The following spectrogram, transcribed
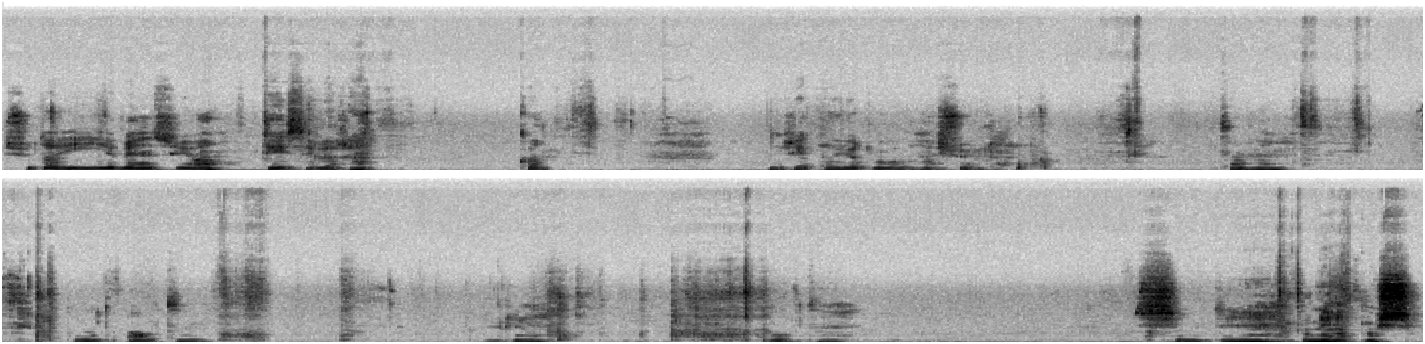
Şu da iyiye benziyor teyzelere. Bakın. Nereye koyuyordum bunu? Ha şöyle. Tamam. Bunu da aldım. Böyle. Burada. Şimdi bu ne yapmış?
